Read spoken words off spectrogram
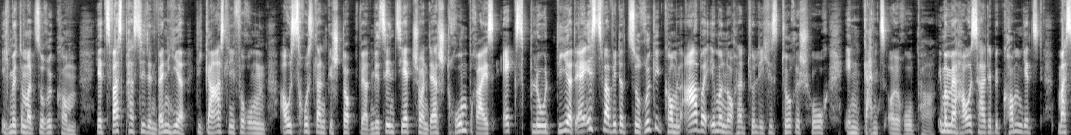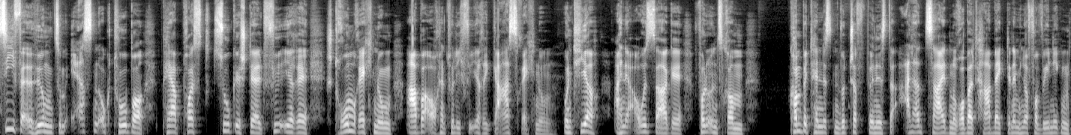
ich möchte mal zurückkommen. Jetzt, was passiert denn, wenn hier die Gaslieferungen aus Russland gestoppt werden? Wir sehen es jetzt schon, der Strompreis explodiert explodiert. Er ist zwar wieder zurückgekommen, aber immer noch natürlich historisch hoch in ganz Europa. Immer mehr Haushalte bekommen jetzt massive Erhöhungen zum 1. Oktober per Post zugestellt für ihre Stromrechnung, aber auch natürlich für ihre Gasrechnung. Und hier eine Aussage von unserem kompetentesten Wirtschaftsminister aller Zeiten, Robert Habeck, der nämlich noch vor wenigen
